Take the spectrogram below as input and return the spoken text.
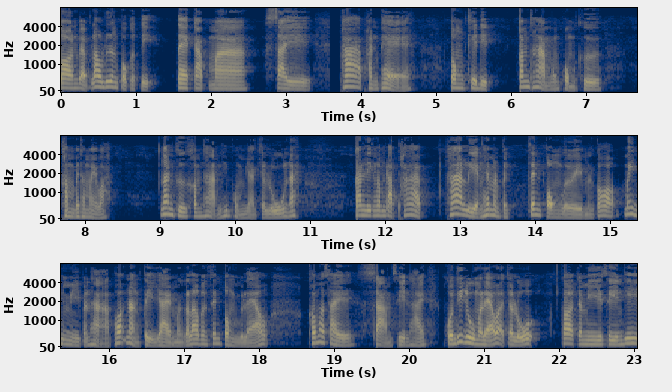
ตอนแบบเล่าเรื่องปกติ แต่กลับมาใส่ผ้าพันแผลตรงเครดิตคำถามของผมคือทำไปทำไมวะ นั่นคือคำถามที่ผมอยากจะรู้นะ การเรียงลำดับภาพ ถ้าเรียงให้มันเป็นเส้นตรงเลย มันก็ไม่มีปัญหา เพราะหนังตีใหญ่มันก็เล่าเป็นเส้นตรงอยู่แล้ว เขามาใส่สามซีนท้าย คนที่ดูมาแล้วอะจะรู้ ก็จะมีซีนที่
